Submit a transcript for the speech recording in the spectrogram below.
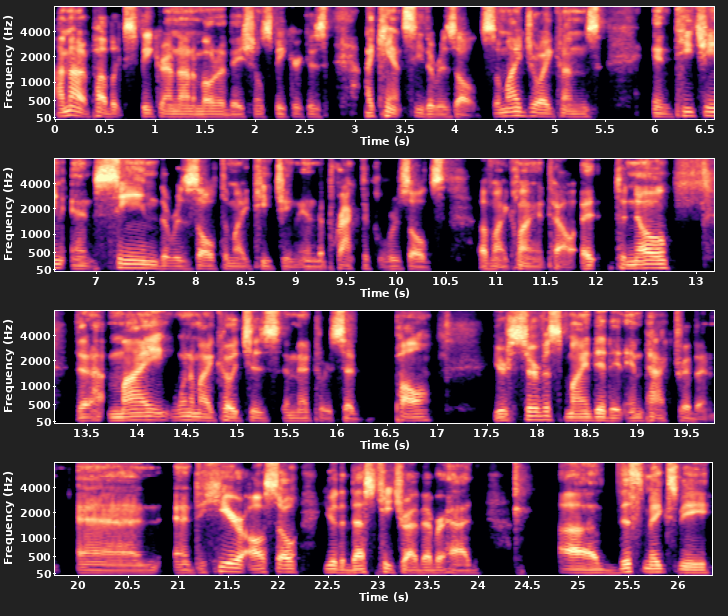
I'm not a public speaker. I'm not a motivational speaker because I can't see the results. So my joy comes in teaching and seeing the result of my teaching and the practical results of my clientele. It, to know that my one of my coaches and mentors said, Paul, you're service minded and impact driven. And and to hear also you're the best teacher I've ever had. Uh, this makes me,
